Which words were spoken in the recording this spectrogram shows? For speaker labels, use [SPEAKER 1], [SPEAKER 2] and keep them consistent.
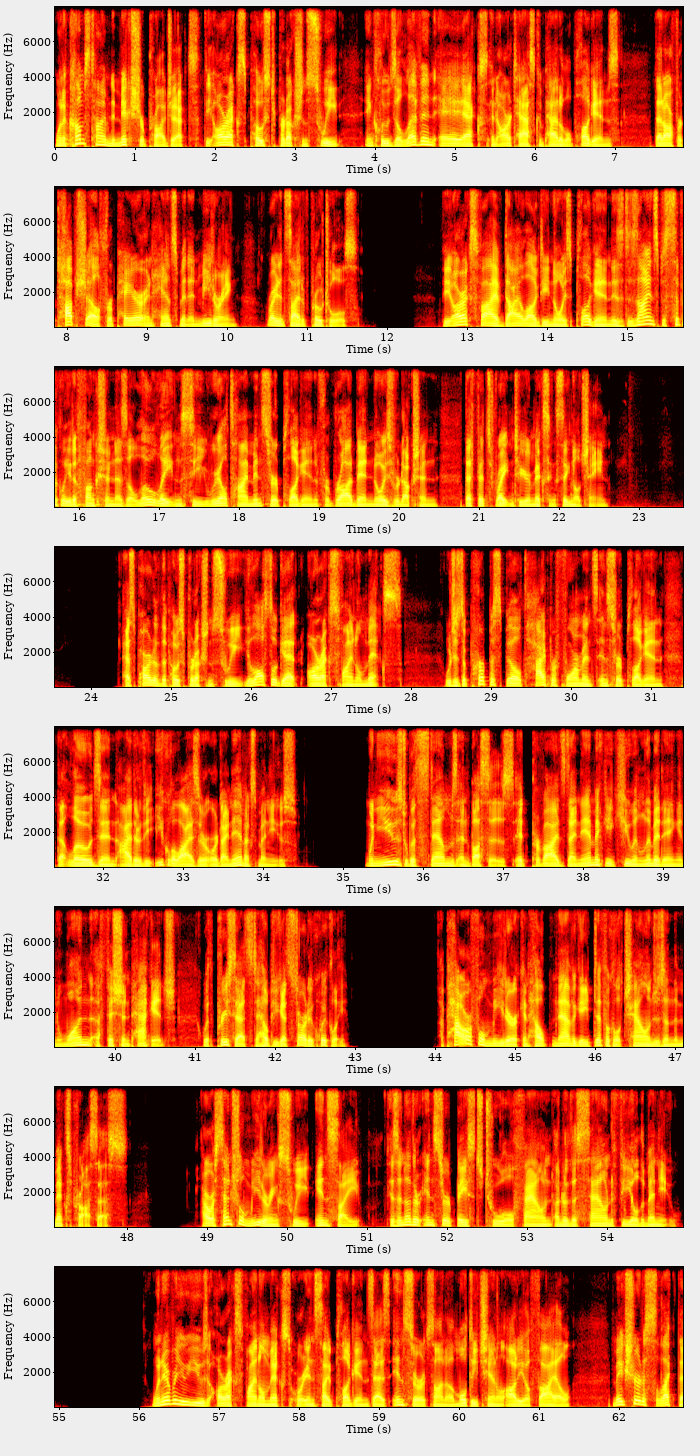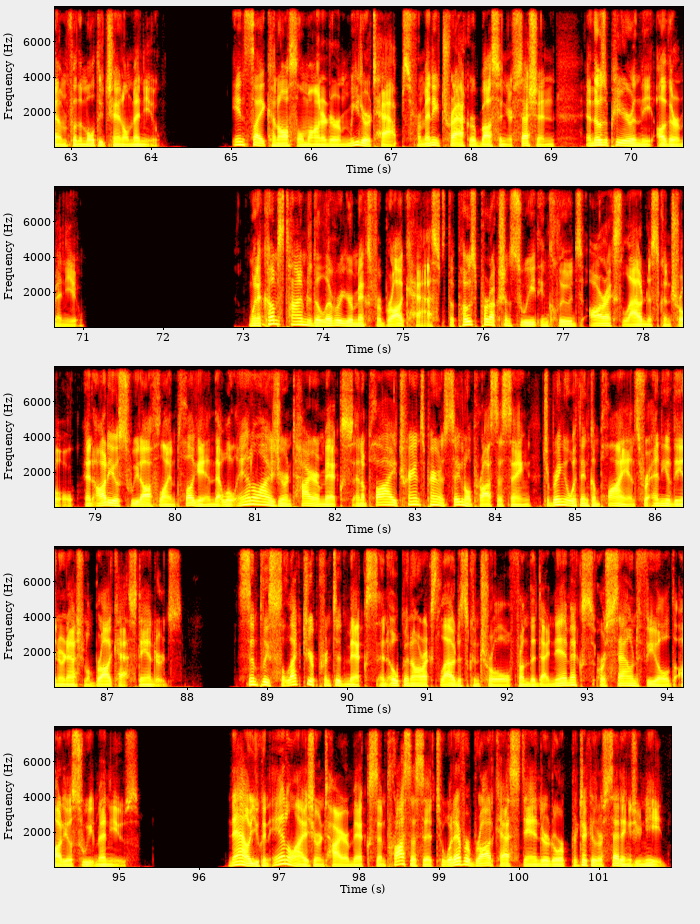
[SPEAKER 1] When it comes time to mix your project, the RX post production suite includes 11 AAX and RTAS compatible plugins that offer top shelf repair, enhancement, and metering right inside of Pro Tools. The RX5 Dialog Denoise plugin is designed specifically to function as a low latency real time insert plugin for broadband noise reduction that fits right into your mixing signal chain. As part of the post production suite, you'll also get RX Final Mix, which is a purpose built high performance insert plugin that loads in either the equalizer or dynamics menus. When used with stems and buses, it provides dynamic EQ and limiting in one efficient package with presets to help you get started quickly. A powerful meter can help navigate difficult challenges in the mix process. Our essential metering suite, Insight, is another insert based tool found under the Sound Field menu. Whenever you use RX Final Mix or Insight plugins as inserts on a multi channel audio file, make sure to select them from the multi channel menu. Insight can also monitor meter taps from any track or bus in your session, and those appear in the Other menu. When it comes time to deliver your mix for broadcast, the post production suite includes RX Loudness Control, an Audio Suite offline plugin that will analyze your entire mix and apply transparent signal processing to bring it within compliance for any of the international broadcast standards. Simply select your printed mix and open RX Loudness Control from the Dynamics or Sound Field Audio Suite menus. Now you can analyze your entire mix and process it to whatever broadcast standard or particular settings you need.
